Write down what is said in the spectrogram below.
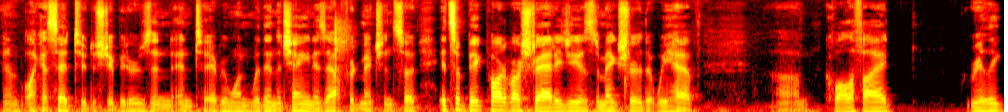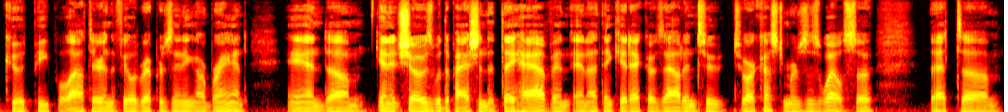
you know, like I said, to distributors and, and to everyone within the chain, as Alfred mentioned. So it's a big part of our strategy is to make sure that we have um, qualified really good people out there in the field representing our brand. And, um, and it shows with the passion that they have. And, and I think it echoes out into, to our customers as well. So that, um,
